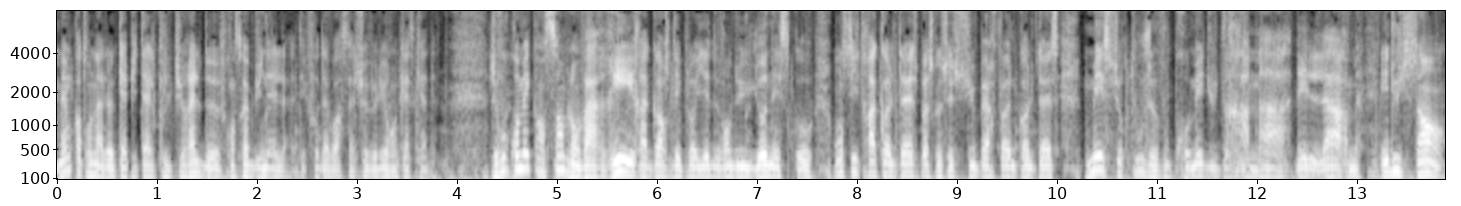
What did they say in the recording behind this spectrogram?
même quand on a le capital culturel de François Bunel, à défaut d'avoir sa chevelure en cascade. Je vous promets qu'ensemble, on va rire à gorge déployée devant du Ionesco. On citera Coltès parce que c'est super fun, Coltès, mais surtout, je vous promets du drama, des larmes et du sang.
